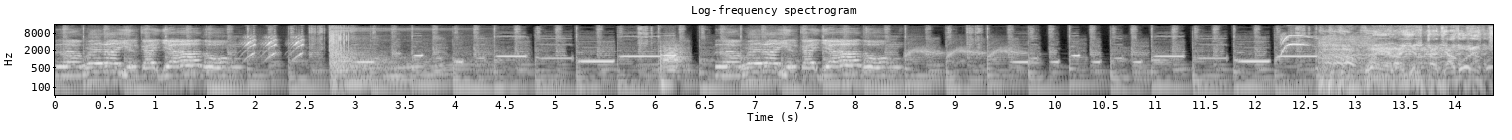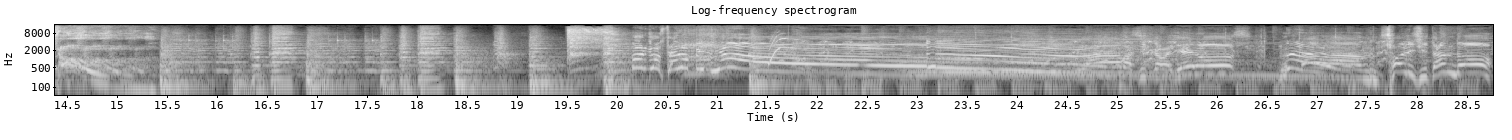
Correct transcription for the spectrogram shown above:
La güera y el callado. La güera y el callado. Güera y el callado el show. ¡Porque usted lo pidió! Damas y caballeros, lo estaban solicitando.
